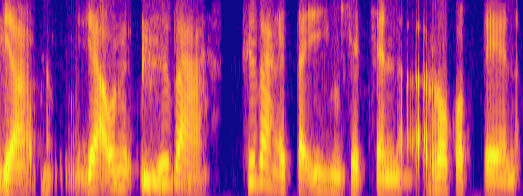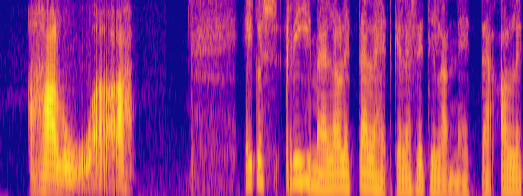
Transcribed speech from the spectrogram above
Ja, ja on hyvä, hyvä, että ihmiset sen rokotteen haluaa. Eikös Riihimäellä ole tällä hetkellä se tilanne, että alle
